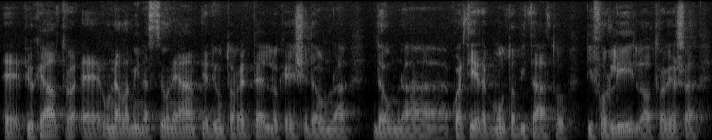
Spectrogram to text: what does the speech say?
è, più che altro è una laminazione ampia di un torrentello che esce da un quartiere molto abitato di Forlì, lo attraversa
